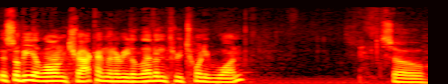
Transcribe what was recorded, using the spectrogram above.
This will be a long track. I'm going to read 11 through 21. So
